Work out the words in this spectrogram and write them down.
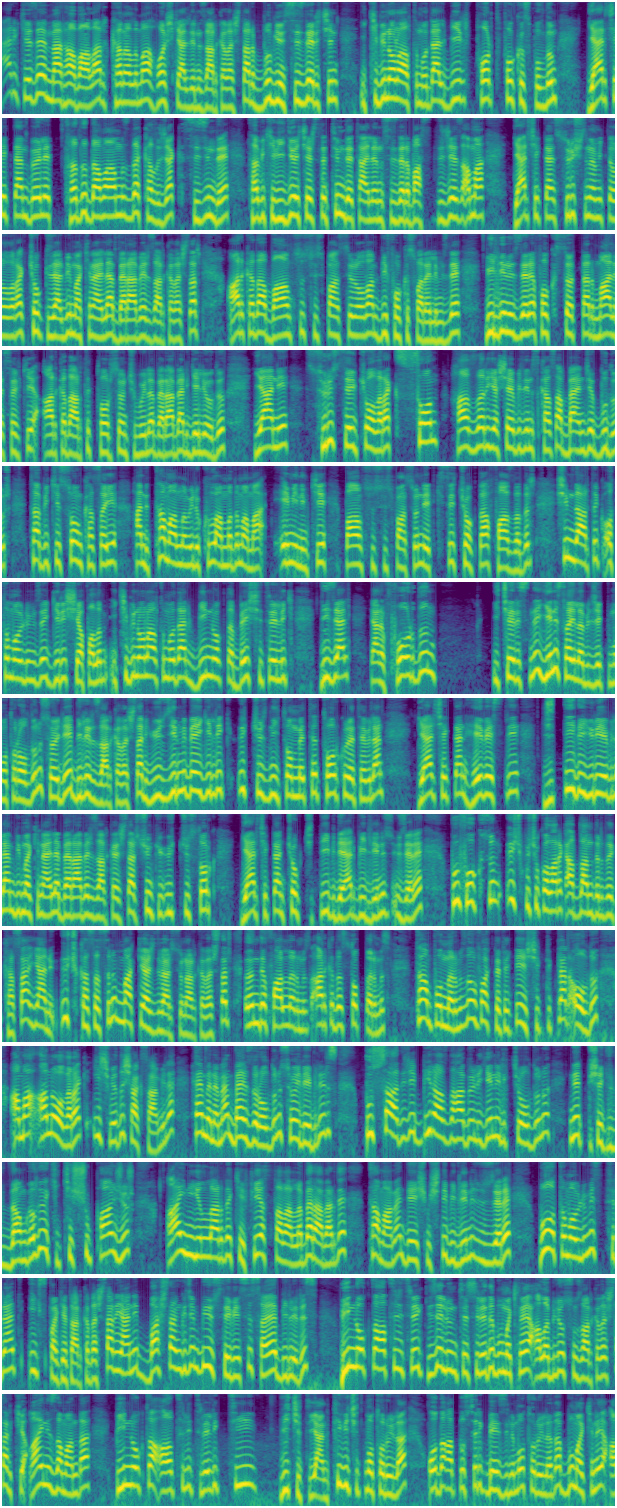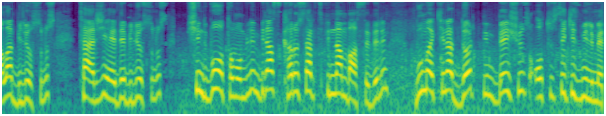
Herkese merhabalar. Kanalıma hoş geldiniz arkadaşlar. Bugün sizler için 2016 model bir Ford Focus buldum. Gerçekten böyle tadı damağımızda kalacak. Sizin de tabii ki video içerisinde tüm detaylarını sizlere bahsedeceğiz ama gerçekten sürüş dinamikleri olarak çok güzel bir makineyle beraberiz arkadaşlar. Arkada bağımsız süspansiyonu olan bir Focus var elimizde. Bildiğiniz üzere Focus 4'ler maalesef ki arkada artık torsiyon çubuğuyla beraber geliyordu. Yani sürüş zevki olarak son hazları yaşayabildiğiniz kasa bence budur. Tabii ki son kasayı hani tam anlamıyla kullanmadım ama eminim ki bağımsız süspansiyonun etkisi çok daha fazladır. Şimdi artık otomobilimize giriş yapalım. 2016 model 1.5 litrelik dizel yani Ford'un içerisinde yeni sayılabilecek bir motor olduğunu söyleyebiliriz arkadaşlar. 120 beygirlik 300 Nm tork üretebilen gerçekten hevesli, ciddi de yürüyebilen bir makineyle beraberiz arkadaşlar. Çünkü 300 tork gerçekten çok ciddi bir değer bildiğiniz üzere. Bu Focus'un 3.5 olarak adlandırdığı kasa yani 3 kasasının makyajlı versiyonu arkadaşlar. Önde farlarımız, arkada stoplarımız, tamponlarımızda ufak tefek değişiklikler oldu. Ama ana olarak iç ve dış aksamıyla hemen hemen benzer olduğunu söyleyebiliriz. Bu sadece biraz daha böyle yenilikçi olduğunu net bir şekilde damgalıyor ki ki şu panjur aynı yıllardaki Fiesta'larla beraber de tamamen değişmişti bildiğiniz üzere. Bu otomobilimiz Trend X paket arkadaşlar. Yani başlangıcın bir üst seviyesi sayabiliriz. 1.6 litrelik dizel ünitesiyle de bu makineyi alabiliyorsunuz arkadaşlar ki aynı zamanda 1.6 litrelik T Witchit yani T-Witchit motoruyla o da atmosferik benzinli motoruyla da bu makineyi alabiliyorsunuz. Tercih edebiliyorsunuz. Şimdi bu otomobilin biraz karoser tipinden bahsedelim. Bu makine 4538 mm.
